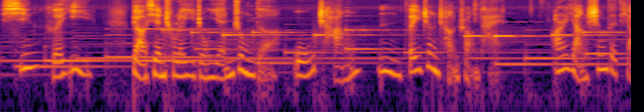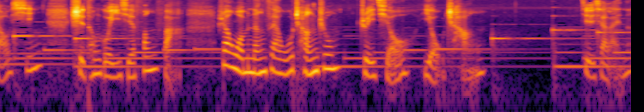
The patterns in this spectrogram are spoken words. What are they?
心和意表现出了一种严重的无常，嗯，非正常状态。而养生的调心，是通过一些方法，让我们能在无常中追求有常。接下来呢？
